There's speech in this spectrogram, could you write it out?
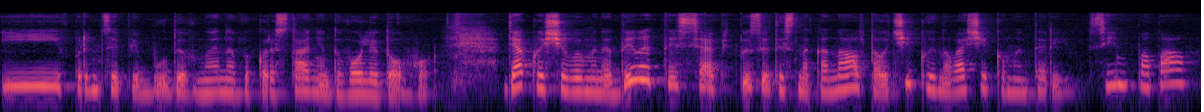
і принципі буде в мене використання доволі довго. Дякую, що ви мене дивитеся, підписуйтесь на канал та очікую на ваші коментарі. Всім па-па!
